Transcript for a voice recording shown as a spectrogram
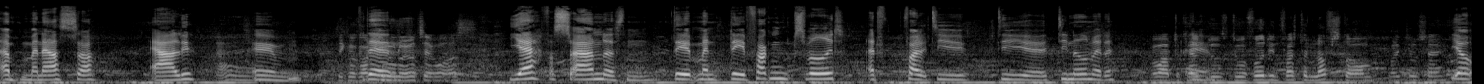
at man er så ærlig. Ja, ja. Øhm, det kan godt det, nogle øre til også. Ja, for søren det sådan. Det, men det er fucking svedigt, at folk de, de, øh, de er nede med det. Hvad var det, du kaldte øh. du, du har fået din første love storm, var det ikke, du sagde? Jo.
